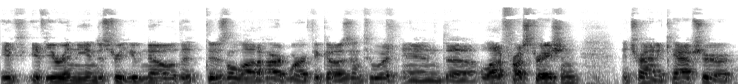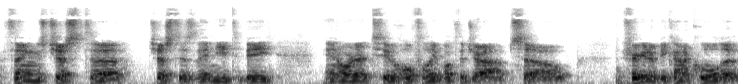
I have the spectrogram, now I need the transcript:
if if you're in the industry, you know that there's a lot of hard work that goes into it and uh, a lot of frustration in trying to capture things just uh, just as they need to be in order to hopefully book the job. So I figured it'd be kind of cool to,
